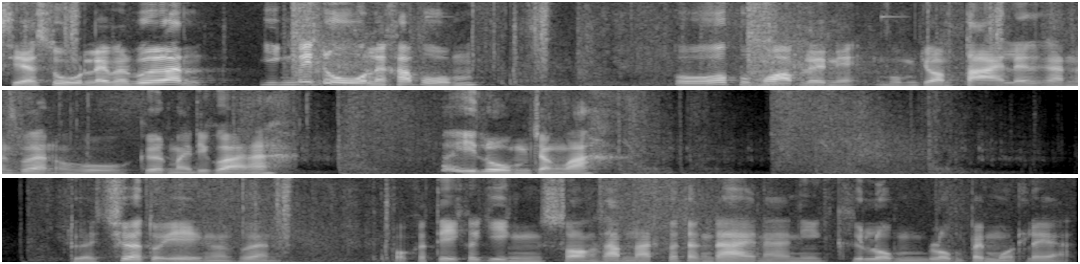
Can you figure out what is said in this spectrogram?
เสียศูนย์เลยเพื่อนๆ ยิงไม่โดนเลยครับผม โอ้ ผมมอบเลยเนี่ย ผมยอมตายเลยกันเพื่อนๆ โอ้โห เกิดใหม่ดีกว่านะ เฮ้ย ลมจังวะ เหลือเชื่อตัวเองเพื่อน ปกติก็ยิงสองสามนัดก็จังได้นะ นี่คือลมลมไปหมดเลยอะ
